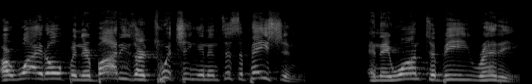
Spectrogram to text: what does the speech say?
are wide open. Their bodies are twitching in anticipation and they want to be ready.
